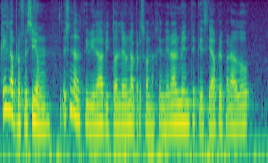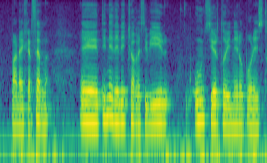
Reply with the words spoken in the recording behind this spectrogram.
¿Qué es la profesión? Es una actividad habitual de una persona, generalmente que se ha preparado para ejercerla. Eh, tiene derecho a recibir un cierto dinero por esto.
